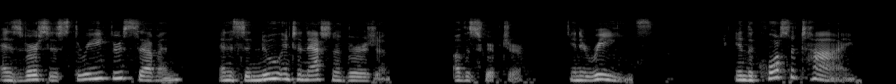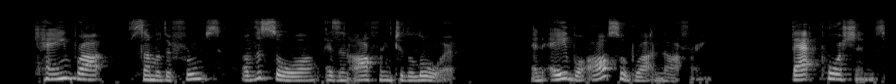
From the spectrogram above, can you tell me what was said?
and it's verses 3 through 7 and it's a new international version of the scripture. And it reads In the course of time, Cain brought some of the fruits of the soil as an offering to the Lord, and Abel also brought an offering, fat portions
